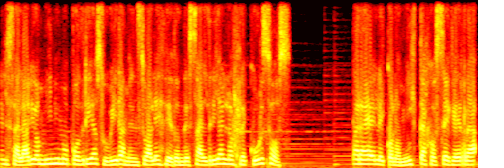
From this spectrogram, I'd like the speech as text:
¿El salario mínimo podría subir a mensuales de donde saldrían los recursos? Para el economista José Guerra,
